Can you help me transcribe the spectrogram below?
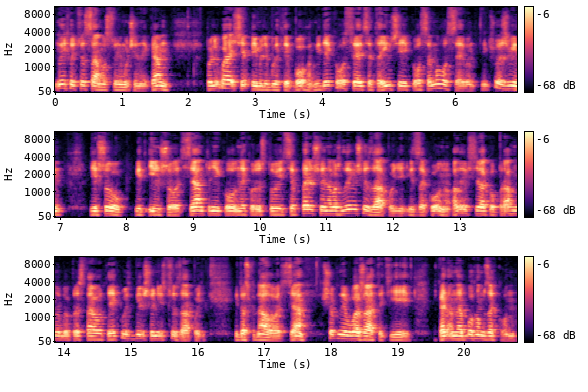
лише цю саму своїм ученикам, полюбаючи їм любити Бога, від якого серця та інше якого самого себе. Якщо ж він дійшов від іншого отця, то ніколи не користується першою найважливішою заповіді із закону, але всіляко прагнув би представити якусь більшу ніж цю заповідь і досконалого отця, щоб не вважати тієї, яка дана Богом закон.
